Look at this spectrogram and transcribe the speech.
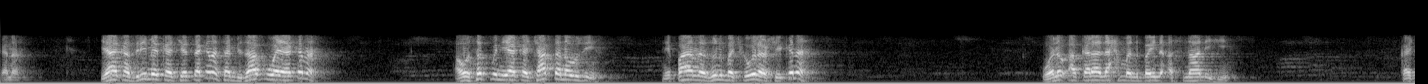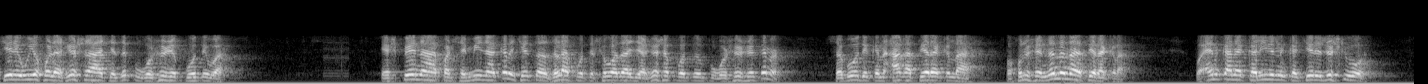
کنه یا که درې مې که چېرته کنه سم بزاک وایا کنه او سب پنیا که چاته نه وځي نه پای نه ځون بچ کول شي کنه ولو اکل لحما بین اسنانه که چېرې وی خو له غشه چې د په غوښه پوتې وه شپې نه پرشمې نه کنه چې ته زړه پوتې شو دا یا غشه پوتې په غوښه کنه سبو دې کنه هغه تیر کړه په خلشه نه نه تیر کړه و ان کنه قلیلا که چېرې لښکو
